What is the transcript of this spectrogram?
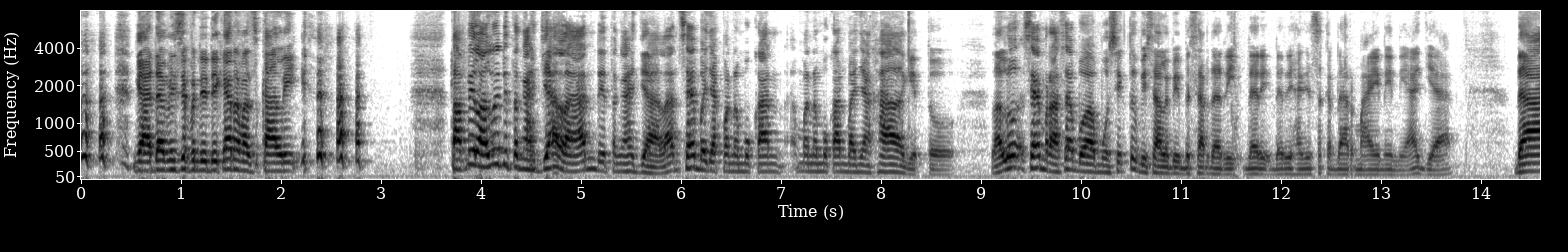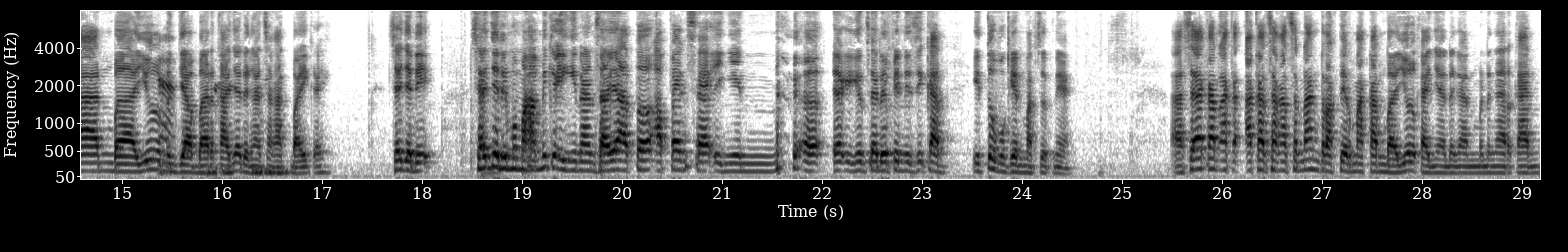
Nggak ada misi pendidikan sama sekali. Tapi lalu di tengah jalan, di tengah jalan saya banyak menemukan menemukan banyak hal gitu. Lalu saya merasa bahwa musik tuh bisa lebih besar dari dari dari hanya sekedar main ini aja. Dan Mbak Yul ya. menjabarkannya dengan sangat baik eh. Saya jadi saya jadi memahami keinginan saya atau apa yang saya ingin eh, yang ingin saya definisikan. Itu mungkin maksudnya. Uh, saya akan, akan akan sangat senang traktir makan bayul kayaknya dengan mendengarkan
